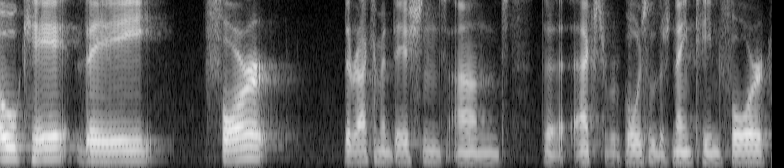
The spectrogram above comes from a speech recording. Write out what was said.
Okay, the, for the recommendations and the extra proposal, there's 19 for,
